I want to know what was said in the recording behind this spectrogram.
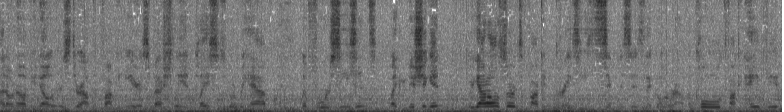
I don't know if you know this throughout the fucking year, especially in places where we have the four seasons, like Michigan. We got all sorts of fucking crazy sicknesses that go around. The cold, fucking hay fever,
